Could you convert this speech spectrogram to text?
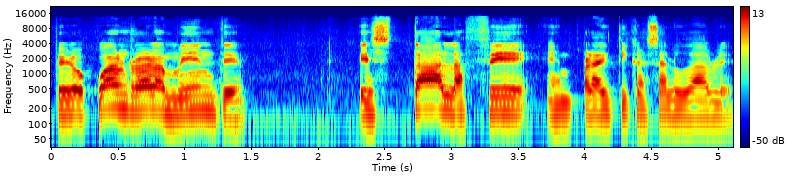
Pero cuán raramente está la fe en práctica saludable.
